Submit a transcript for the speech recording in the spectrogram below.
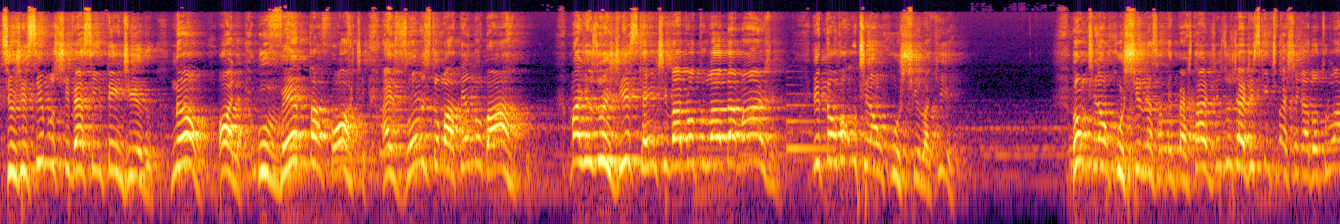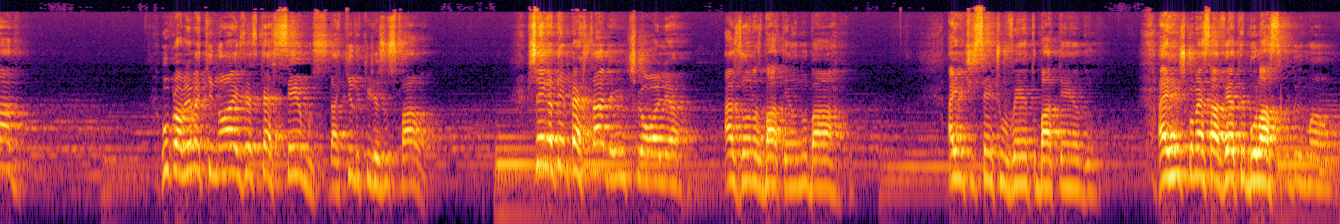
Se os discípulos tivessem entendido, não, olha, o vento está forte, as ondas estão batendo no barco, mas Jesus disse que a gente vai para o outro lado da margem, então vamos tirar um cochilo aqui? Vamos tirar um cochilo nessa tempestade? Jesus já disse que a gente vai chegar do outro lado. O problema é que nós esquecemos daquilo que Jesus fala. Chega a tempestade, a gente olha as ondas batendo no barco. A gente sente o vento batendo. Aí a gente começa a ver a tribulação do irmão.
